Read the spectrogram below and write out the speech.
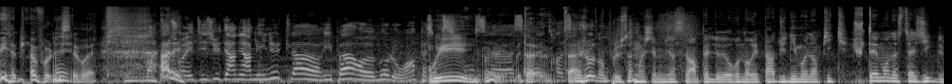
Il a bien volé, Ouais. c'est vrai. Contre, Allez. Sur les 18 dernières minutes, là, Ripard euh, mollo. Hein, parce Oui, t'as un jaune en plus. hein. Moi j'aime bien, ça rappelle de Renaud Ripard du Nîmes Olympique. Je suis tellement nostalgique de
